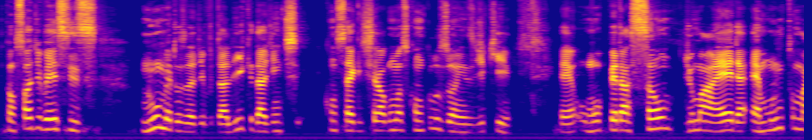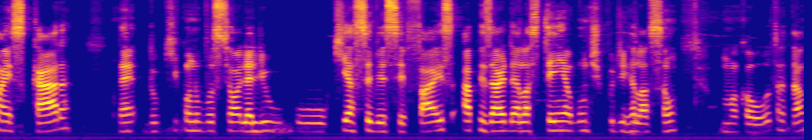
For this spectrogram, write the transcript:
Então, só de ver esses números da dívida líquida, a gente consegue tirar algumas conclusões de que é, uma operação de uma aérea é muito mais cara né, do que quando você olha ali o, o, que a CVC faz, apesar delas terem algum tipo de relação uma com a outra, tá?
